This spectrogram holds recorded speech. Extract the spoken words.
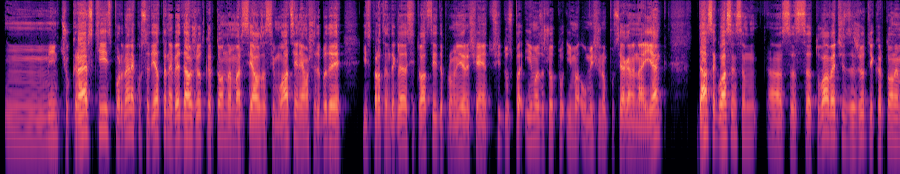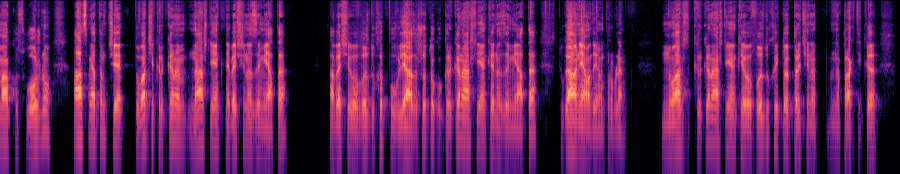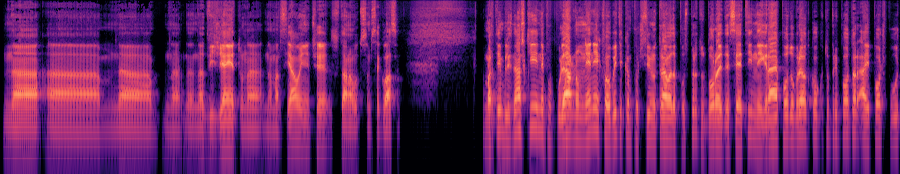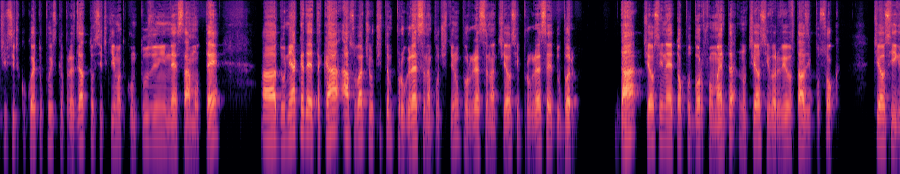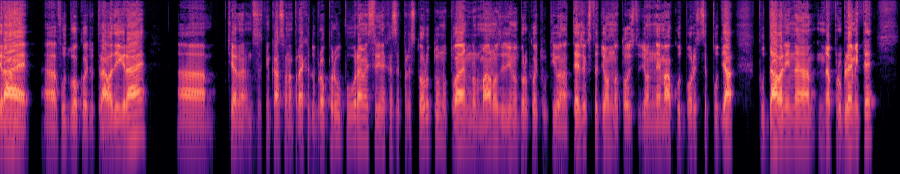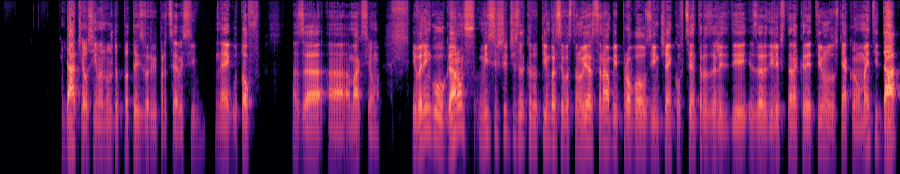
Минчо Краевски, според мен, ако съдията не бе дал жълт картон на Марсиал за симулация, нямаше да бъде изпратен да гледа ситуацията и да промени решението си. Дуспа има, защото има умишлено посягане на Янг. Да, съгласен съм а, с а, това. Вече за жълтия картон е малко сложно. Аз смятам, че това, че кръка на, на Ашли Янг не беше на земята, а беше във въздуха, повлия. Защото ако кръка на Ашли Янг е на земята, тогава няма да има проблем. Но аз, кръка на Ашли Янг е във въздуха и той пречи на, на практика на, а, на, на, на, на движението на, на Марсиал, иначе с останалото съм съгласен. Мартин Близнашки, непопулярно мнение, хвалбите към почтино трябва да поспрат, отбора е десети, не играе по-добре отколкото при Потър, а и Поч получи всичко, което поиска през лятото, всички имат контузини, не само те. А, до някъде е така, аз обаче отчитам прогреса на Почетино, прогреса на Челси, прогреса е добър. Да, Челси не е топ отбор в момента, но Челси върви в тази посока. Челси играе а, футбол, който трябва да играе, Вчера с Нюкасъл направиха добро първо по време, сринаха се през второто, но това е нормално за един отбор, който отива на тежък стадион. На този стадион не малко отбори се подя, поддавали на, на проблемите. Да, Челси има нужда път да извърви пред себе си. Не е готов за а, максимума. Ивелин Гологанов, мислиш ли, че след като Тимбър се възстанови, Арсенал би пробвал Зинченко в центъра заради, заради липсата на креативност в някои моменти? Да,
